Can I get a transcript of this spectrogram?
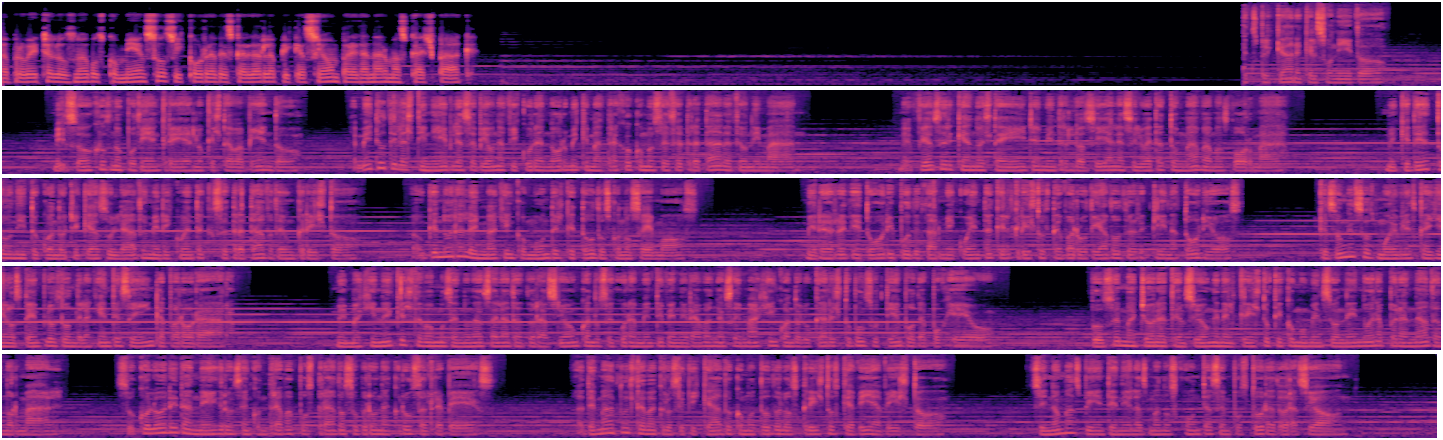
Aprovecha los nuevos comienzos y corre a descargar la aplicación para ganar más cashback. explicar aquel sonido. Mis ojos no podían creer lo que estaba viendo. En medio de las tinieblas había una figura enorme que me atrajo como si se tratara de un imán. Me fui acercando hasta ella mientras lo hacía la silueta tomaba más forma. Me quedé atónito cuando llegué a su lado y me di cuenta que se trataba de un Cristo, aunque no era la imagen común del que todos conocemos. Miré alrededor y pude darme cuenta que el Cristo estaba rodeado de reclinatorios, que son esos muebles que hay en los templos donde la gente se hinca para orar. Me imaginé que estábamos en una sala de adoración cuando seguramente veneraban esa imagen cuando el lugar estuvo en su tiempo de apogeo. Puse mayor atención en el Cristo que como mencioné no era para nada normal. Su color era negro y se encontraba postrado sobre una cruz al revés. Además no estaba crucificado como todos los Cristos que había visto, sino más bien tenía las manos juntas en postura de oración.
